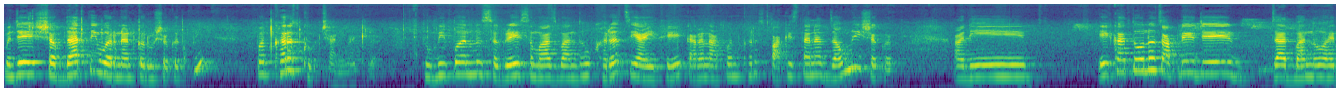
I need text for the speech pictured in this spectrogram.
म्हणजे शब्दात ती वर्णन करू शकत मी पण खरंच खूप छान वाटलं. तुम्ही पण सगळे समाज बांधव खरंच या इथे कारण आपण खरंच पाकिस्तानात जाऊ नाही शकत. आणि एका दोनच आपले जे जात बांधव आहेत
